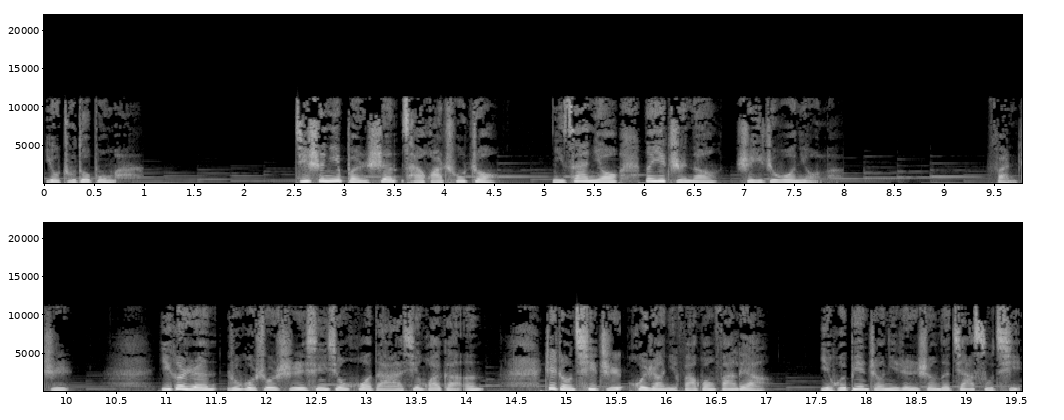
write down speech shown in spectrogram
有诸多不满。即使你本身才华出众，你再牛，那也只能是一只蜗牛了。反之，一个人如果说是心胸豁达、心怀感恩，这种气质会让你发光发亮，也会变成你人生的加速器，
